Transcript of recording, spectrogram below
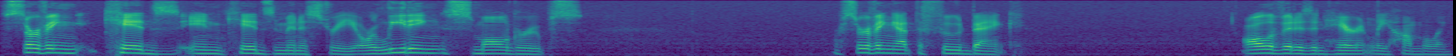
serving kids in kids' ministry, or leading small groups, or serving at the food bank. All of it is inherently humbling.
